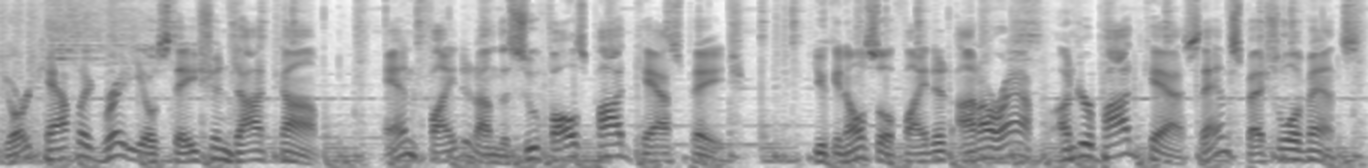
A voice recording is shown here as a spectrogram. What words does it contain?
yourcatholicradiostation.com, and find it on the Sioux Falls podcast page. You can also find it on our app under podcasts and special events.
